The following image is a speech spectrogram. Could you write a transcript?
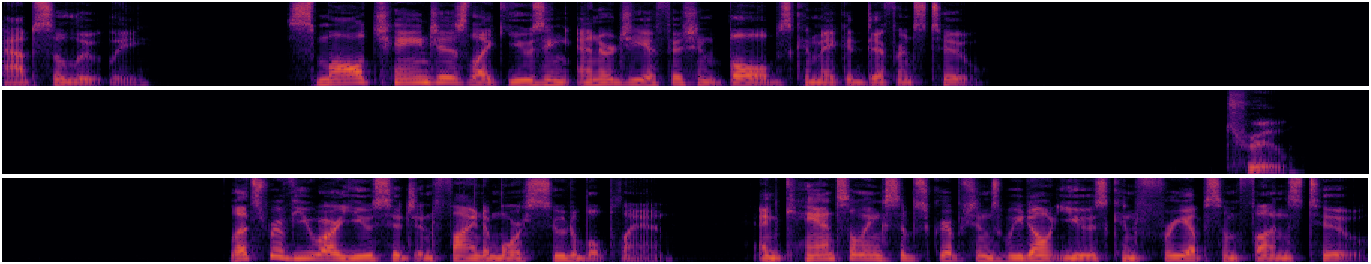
Absolutely. Small changes like using energy efficient bulbs can make a difference too. True. Let's review our usage and find a more suitable plan. And canceling subscriptions we don't use can free up some funds too.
